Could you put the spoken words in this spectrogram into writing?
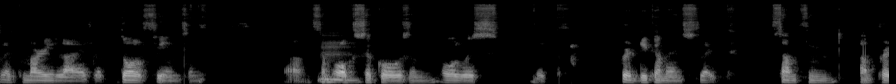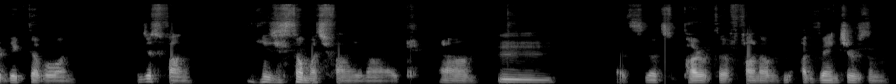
like marine life like dolphins and um, some Mm. obstacles and always like predicaments like something unpredictable and just fun it's just so much fun you know like um Mm. that's that's part of the fun of adventures and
